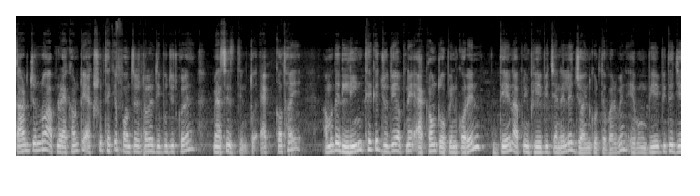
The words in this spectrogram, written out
তার জন্য আপনার অ্যাকাউন্টে একশো থেকে পঞ্চাশ ডলার ডিপোজিট করে মেসেজ দিন। তো এক কথায়, আমাদের লিঙ্ক থেকে যদি আপনি অ্যাকাউন্ট ওপেন করেন, দেন আপনি ভিএপি চ্যানেলে জয়েন করতে পারবেন এবং ভিএপিতে যে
